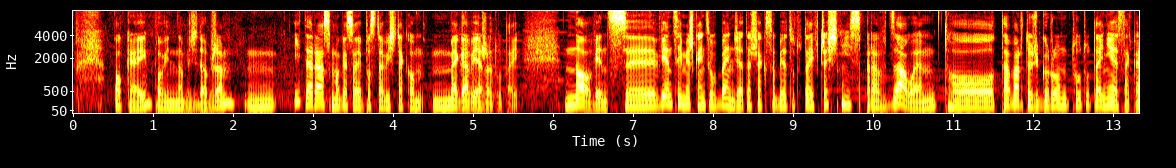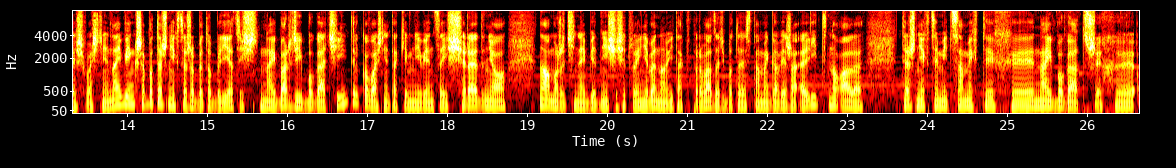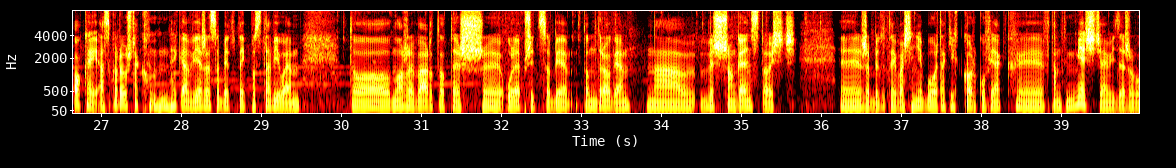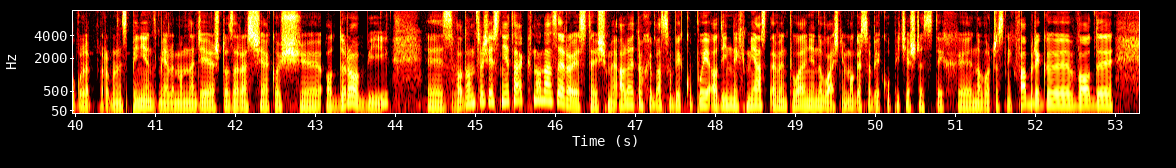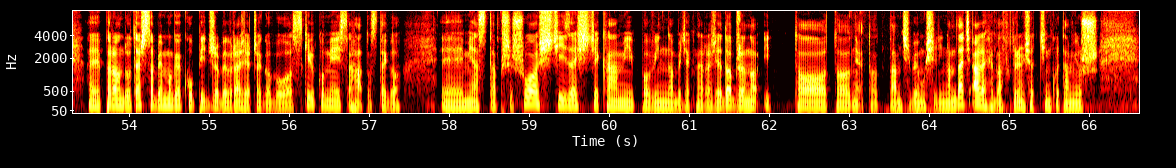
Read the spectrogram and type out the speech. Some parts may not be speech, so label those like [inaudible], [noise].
Okej, powinno być dobrze. Mm, I teraz mogę sobie postawić taką mega wieżę tutaj. No, więc y, więcej mieszkańców będzie. Też jak sobie to tutaj wcześniej sprawdzałem, to ta wartość gruntu tutaj nie jest jakaś właśnie największa, bo też nie chcę, żeby to byli jacyś najbardziej bogaci, tylko właśnie takie mniej więcej średnio. No, może ci najbiedniejsi się tutaj nie będą i tak wprowadzać, bo to jest ta mega wieża elit, no ale też nie chcę mieć samych tych y, najbogatszych. Y, Okej, a skoro już taką [laughs] mega wieżę sobie tutaj postawiłem, to może warto też y, ulepszyć sobie tą drogę na wyższą gęstość, żeby tutaj właśnie nie było takich korków jak y, w tamtym mieście. Widzę, że w ogóle problem z pieniędzmi, ale mam nadzieję, że to zaraz się jakoś y, odrobi. Y, Z wodą coś jest nie tak? No na zero jesteśmy, ale to chyba sobie kupuję od innych miast, ewentualnie, no właśnie, mogę sobie kupić jeszcze z tych y, nowoczesnych fabryk y, wody, y, prądu też sobie mogę kupić, żeby w razie czego było z kilku miejsc. Aha, to z tego y, miasta przyszłości ze ściekami powinno być jak na razie dobrze. No i to, to nie, to tamci by musieli nam dać, ale chyba w którymś odcinku tam już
